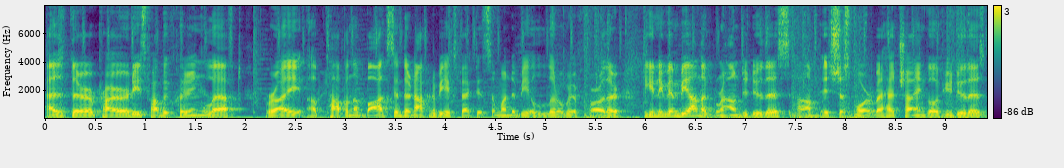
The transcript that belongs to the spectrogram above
as their priority is probably clearing left, right, up top on the box and they're not going to be expected someone to be a little bit farther. You can even be on the ground to do this. Um, it's just more of a headshot angle if you do this.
